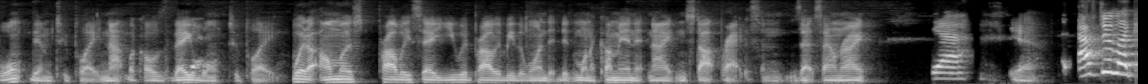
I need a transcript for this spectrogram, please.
want them to play, not because they Yeah. want to play. Would I almost probably say you would probably be the one that didn't want to come in at night and stop practicing. Does that sound right? Yeah. Yeah. After like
